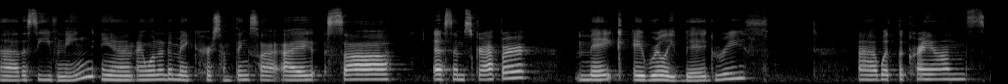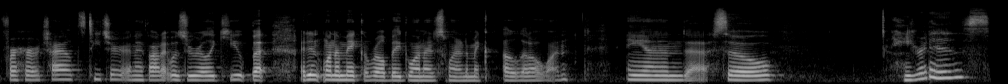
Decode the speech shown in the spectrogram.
uh, this evening, and I wanted to make her something. So I saw SM Scrapper make a really big wreath uh, with the crayons for her child's teacher, and I thought it was really cute, but I didn't want to make a real big one. I just wanted to make a little one. And uh, so here it is.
